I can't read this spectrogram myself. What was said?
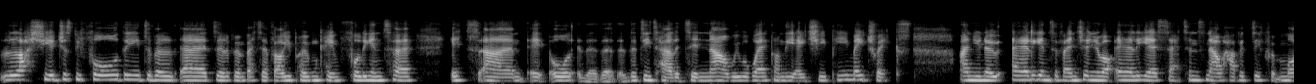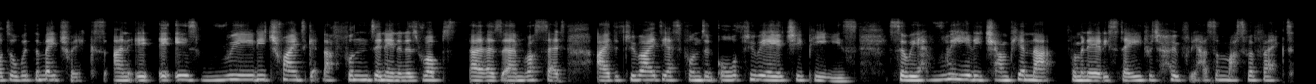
last year, just before the uh, Delivering Better Value Programme came fully into its um, it, all the, the, the detail it's in now, we were working on the HEP matrix. And, you know, early intervention, you know, early year settings now have a different model with the matrix. And it, it is really trying to get that funding in. And as Rob, as um, Ross said, either through IDS funding or through EHCPs. So we have really championed that from an early stage, which hopefully has a massive effect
